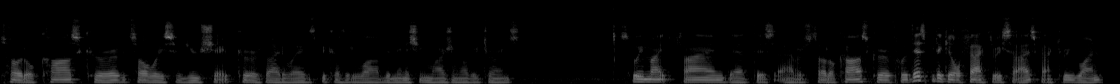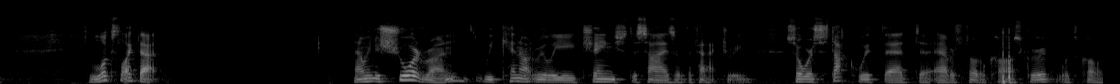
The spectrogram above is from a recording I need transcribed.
total cost curve. It's always a U-shaped curve, by the way. It's because of the law of diminishing marginal returns. So we might find that this average total cost curve for this particular factory size, factory 1, looks like that. Now in the short run, we cannot really change the size of the factory. So we're stuck with that uh, average total cost curve, let's call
